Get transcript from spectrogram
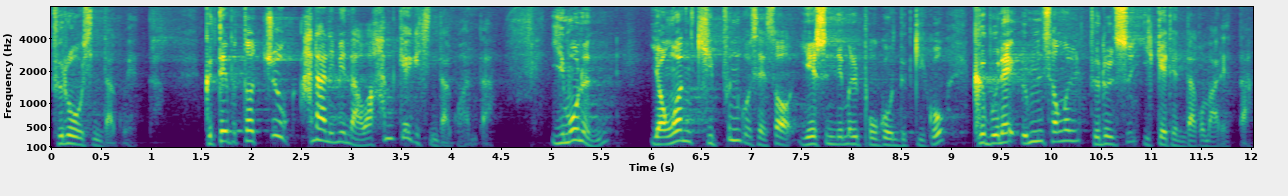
들어오신다고 했다. 그때부터 쭉 하나님이 나와 함께 계신다고 한다. 이모는 영원 깊은 곳에서 예수님을 보고 느끼고 그분의 음성을 들을 수 있게 된다고 말했다.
